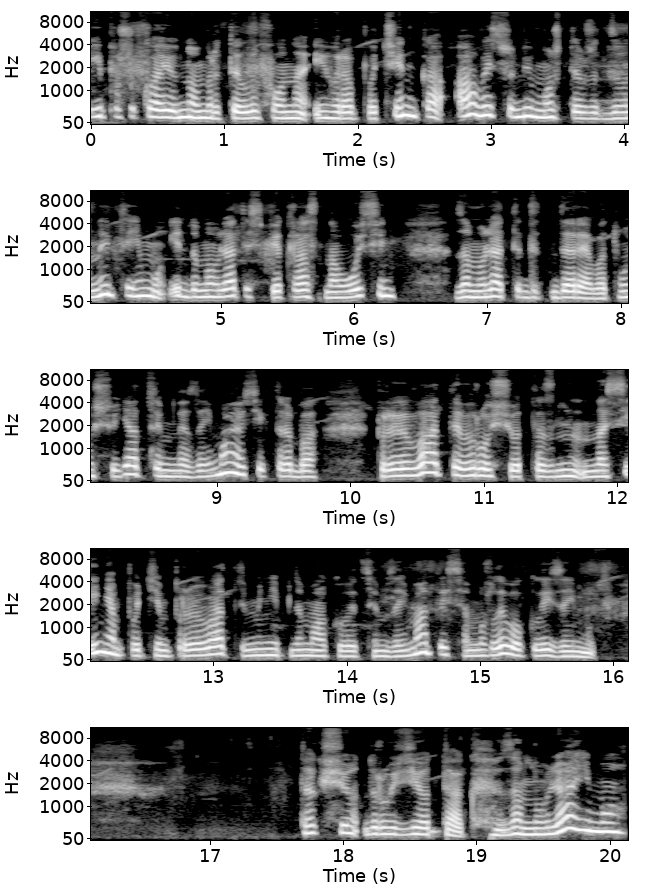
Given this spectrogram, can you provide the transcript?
І пошукаю номер телефона Ігора Починка, а ви собі можете вже дзвонити йому і домовлятися якраз на осінь замовляти дерева, тому що я цим не займаюся, їх треба прививати, вирощувати насіння, потім прививати. Мені б нема коли цим займатися, можливо, колись займусь. Так що, друзі, отак замовляємо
